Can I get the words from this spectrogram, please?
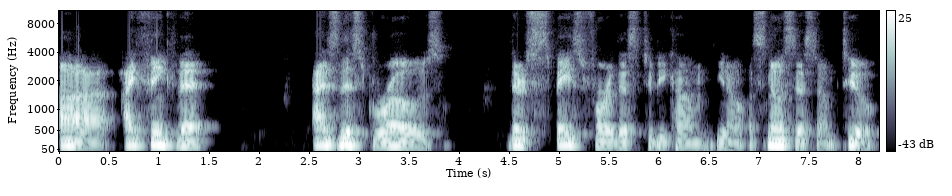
uh, I think that as this grows, there's space for this to become, you know, a snow system too,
